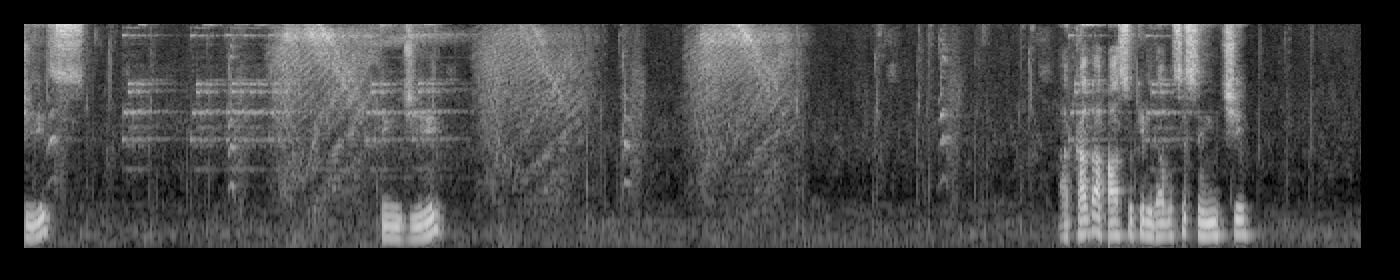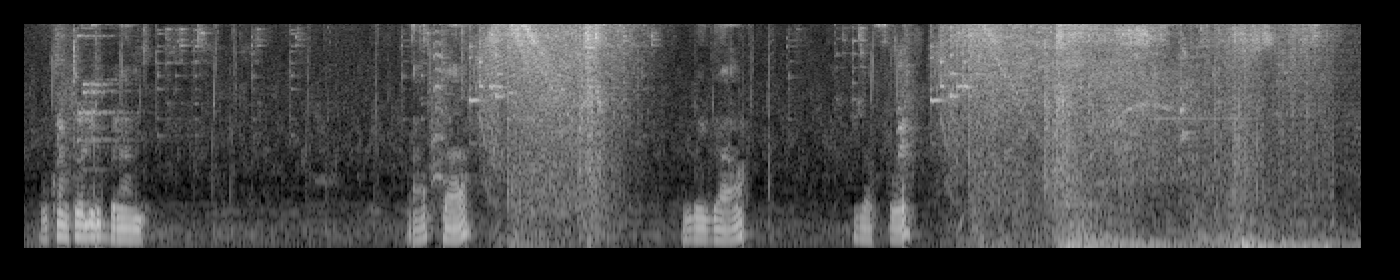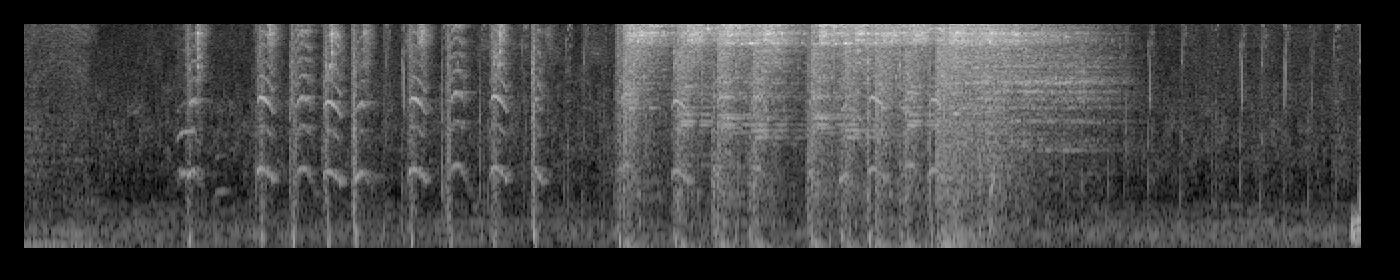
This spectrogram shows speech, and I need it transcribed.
X. Entendi. A cada passo que ele dá, você sente o controle vibrando. Ah, tá. Legal. Já foi.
